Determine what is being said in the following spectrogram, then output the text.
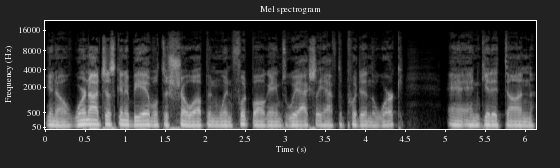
you know, we're not just going to be able to show up and win football games. We actually have to put in the work and, and get it done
